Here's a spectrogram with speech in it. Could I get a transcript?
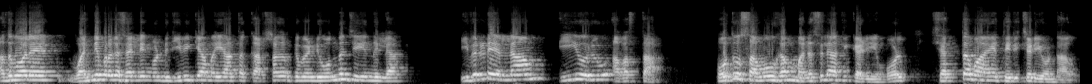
അതുപോലെ വന്യമൃഗശല്യം കൊണ്ട് ജീവിക്കാൻ വയ്യാത്ത കർഷകർക്ക് വേണ്ടി ഒന്നും ചെയ്യുന്നില്ല. ഇവരുടെ എല്ലാം ഈ ഒരു അവസ്ഥ പൊതുസമൂഹം മനസ്സിലാക്കി കഴിയുമ്പോൾ ശക്തമായ തിരിച്ചടി ഉണ്ടാകും.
